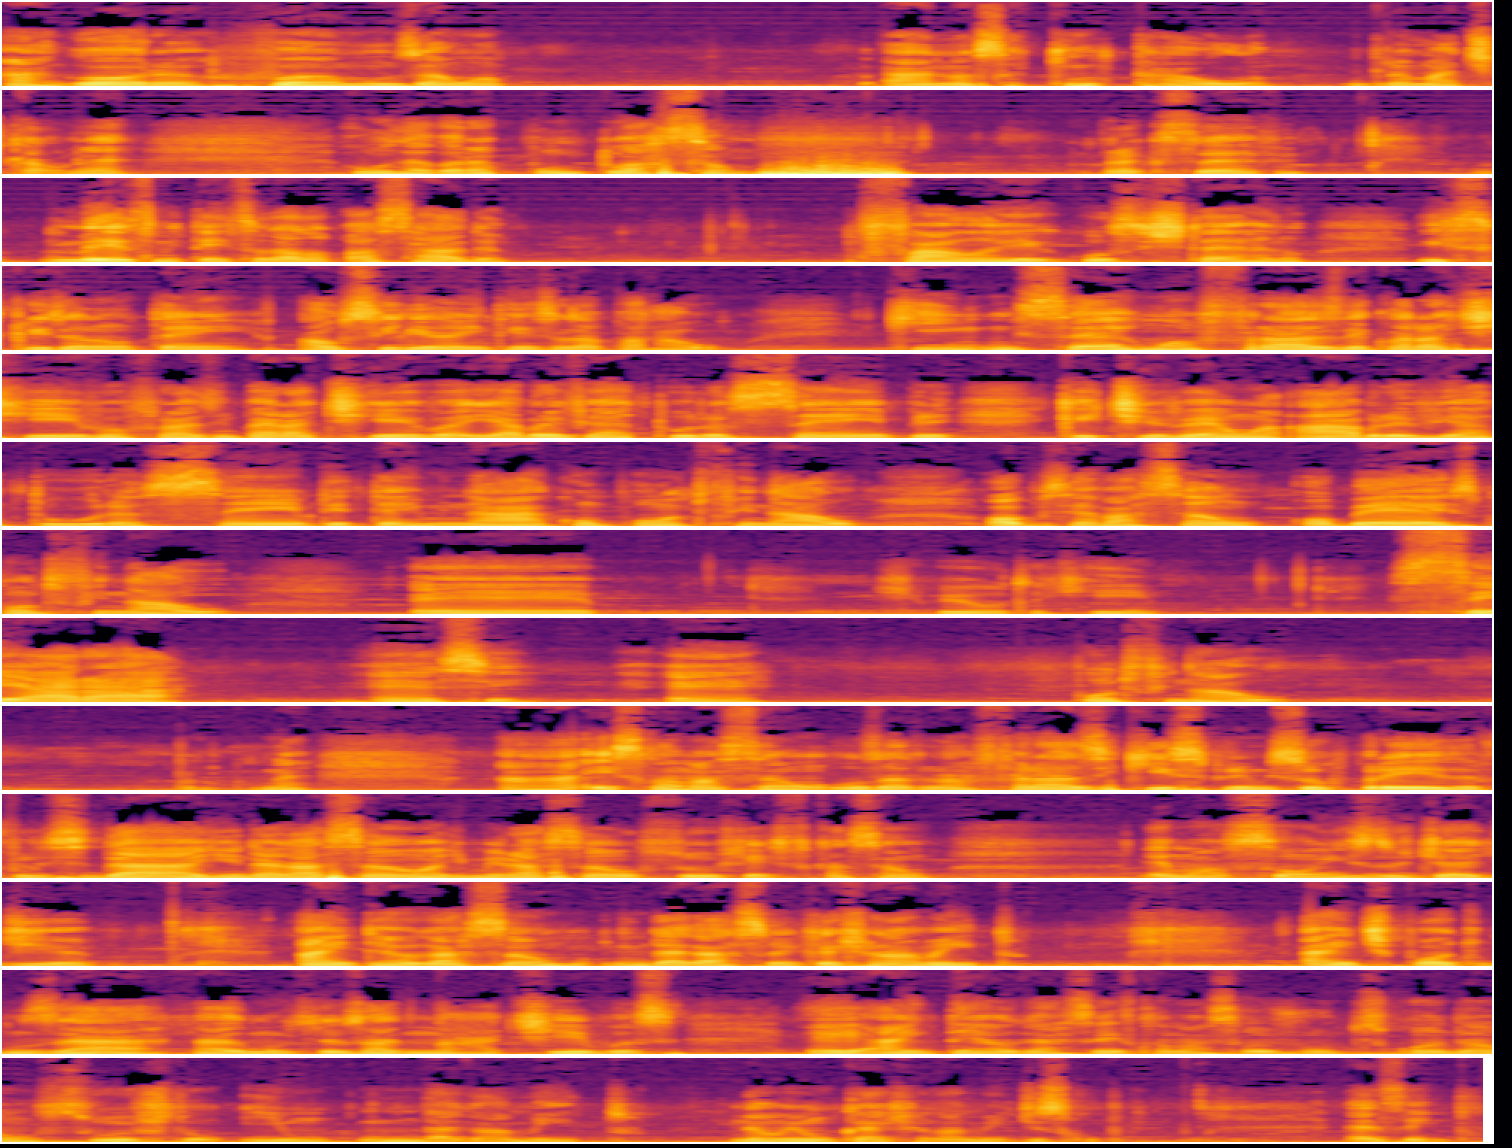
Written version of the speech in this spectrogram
Agora vamos a uma a nossa quinta aula gramatical, né? Vamos agora à pontuação. Para que serve? Mesma intenção da aula passada. Fala recurso externo, escrita não tem, auxilia na intenção da palavra que encerra uma frase declarativa, frase imperativa e abreviatura. Sempre que tiver uma abreviatura, sempre terminar com ponto final. Observação: OBS, ponto final. É, deixa eu ver outro aqui. Ceará, S, E, ponto final. Pronto, né? A exclamação usada na frase que exprime surpresa, felicidade, indagação, admiração, susto e. Emoções do dia a dia. A interrogação, indagação e questionamento. A gente pode usar, muito usado em narrativas, é a interrogação e exclamação juntos, quando há um susto e um indagamento. Não, e um questionamento, desculpa. Exemplo.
